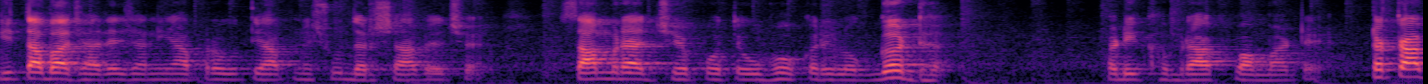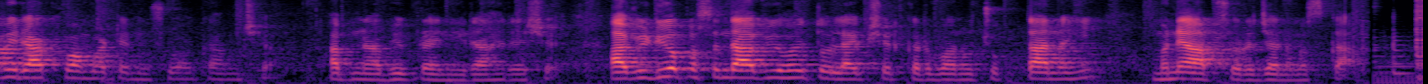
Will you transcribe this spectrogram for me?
ગીતાબા જાડેજાની આ પ્રવૃત્તિ આપને શું દર્શાવે છે? સામ્રાજ્ય પોતે ઊભો કરેલો ગઢ અડીખમ રાખવા માટે, ટકાવી રાખવા માટેનું શું આ કામ છે? આપના અભિપ્રાયની રાહ રહેશે. આ વીડિયો પસંદ આવ્યો હોય તો લાઈક, શેર કરવાનું ચૂકતા નહીં. મને આપશો રજા, નમસ્કાર.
